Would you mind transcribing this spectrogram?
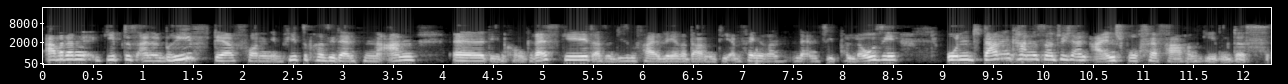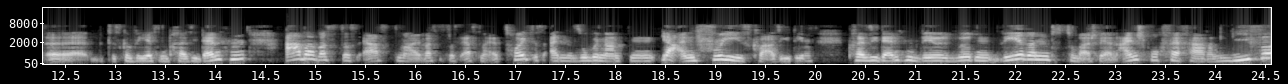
Aber dann gibt es einen Brief, der von dem Vizepräsidenten an äh, den Kongress geht. Also in diesem Fall wäre dann die Empfängerin Nancy Pelosi. Und dann kann es natürlich ein Einspruchverfahren geben des, äh, des gewählten Präsidenten. Aber was das erstmal, was das erstmal erzeugt, ist einen sogenannten, ja, einen Freeze quasi. Dem Präsidenten würden während zum Beispiel ein Einspruchverfahren liefe,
